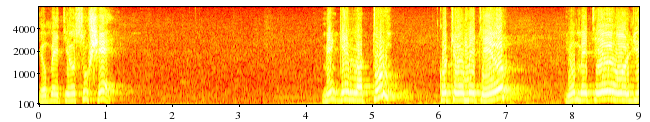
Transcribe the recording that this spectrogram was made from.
au mettre sous chair. Mais il y tout, côté au mettre yo mettez en lieu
